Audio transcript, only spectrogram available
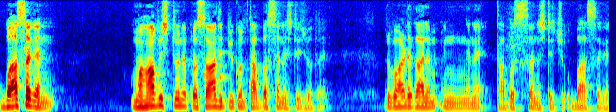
ഉപാസകൻ മഹാവിഷ്ണുവിനെ പ്രസാദിപ്പിക്കാൻ തപസ് അനുഷ്ഠിച്ചു അത്രേ. ഒരുപാട് കാലം ഇങ്ങനെ തപസ് അനുഷ്ഠിച്ചു ഉപാസകൻ.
